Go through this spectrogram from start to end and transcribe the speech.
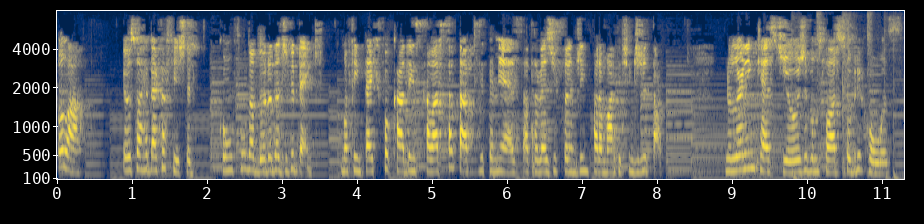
Olá, eu sou a Rebecca Fischer, cofundadora da DiviBank, uma fintech focada em escalar startups e PMEs através de funding para marketing digital. No Learning Cast de hoje vamos falar sobre ROAS.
